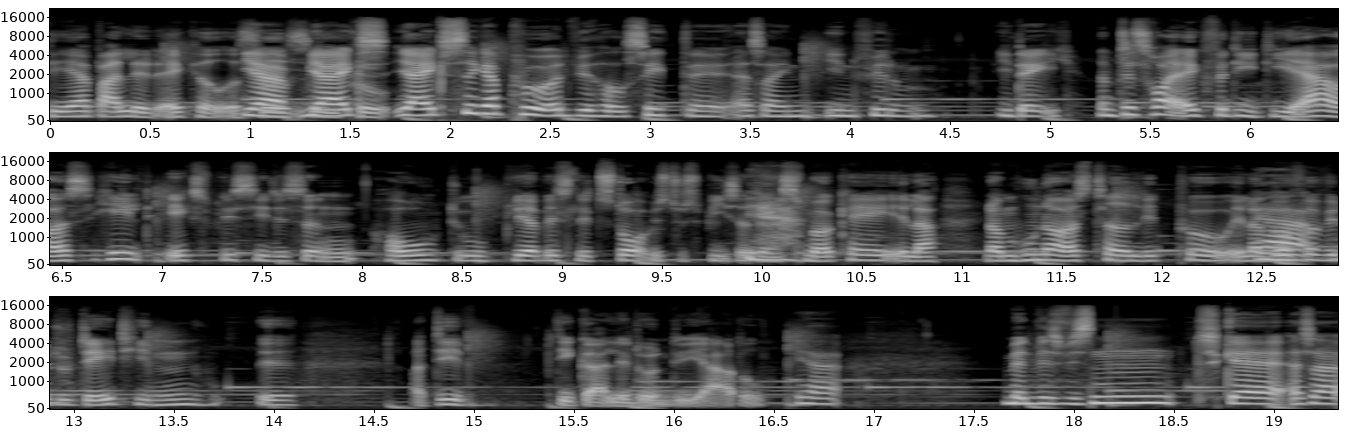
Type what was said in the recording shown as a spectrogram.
det er bare lidt akavet at ja jeg, er ikke, på. jeg er ikke sikker på, at vi havde set det altså, i, en, i en film i dag. Jamen, det tror jeg ikke, fordi de er også helt eksplicite sådan, hov, du bliver vist lidt stor, hvis du spiser Ja. den småkage, eller når hun har også taget lidt på, eller Ja. hvorfor vil du date hende? Øh, og det, det gør lidt ondt i hjertet. Ja. Men hvis vi sådan skal, altså,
